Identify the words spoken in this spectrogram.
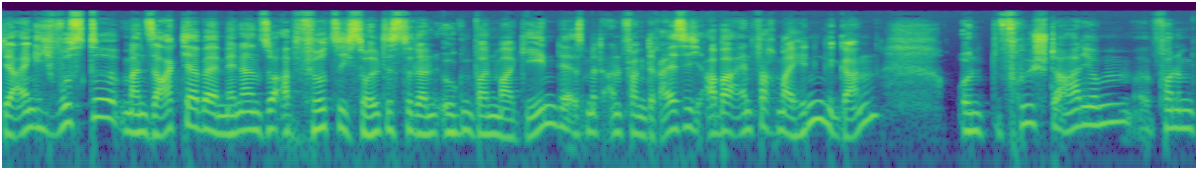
der eigentlich wusste, man sagt ja bei Männern so, ab 40 solltest du dann irgendwann mal gehen, der ist mit Anfang 30 aber einfach mal hingegangen und Frühstadium von einem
